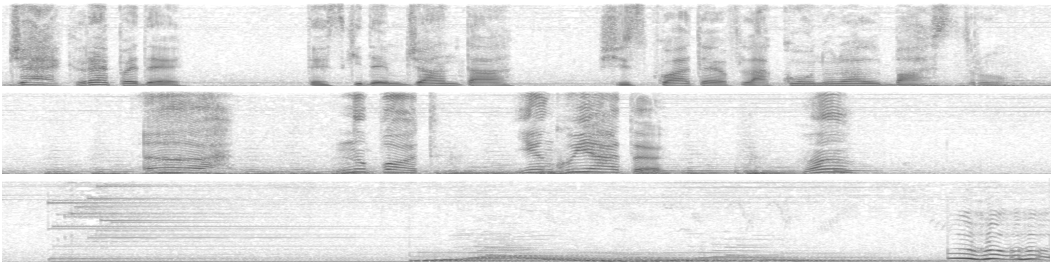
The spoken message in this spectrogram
Jack, repede! Deschidem geanta și scoate flaconul albastru. Ah, nu pot! E încuiată! Ha?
